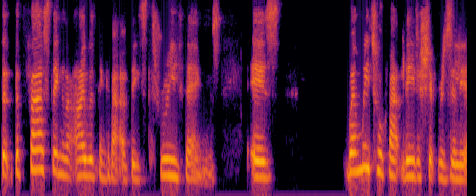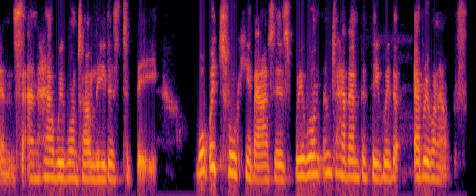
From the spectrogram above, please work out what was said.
the, the first thing that I would think about of these three things is when we talk about leadership resilience and how we want our leaders to be, what we're talking about is we want them to have empathy with everyone else.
